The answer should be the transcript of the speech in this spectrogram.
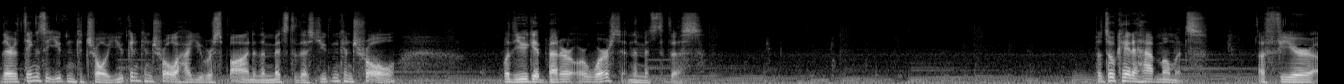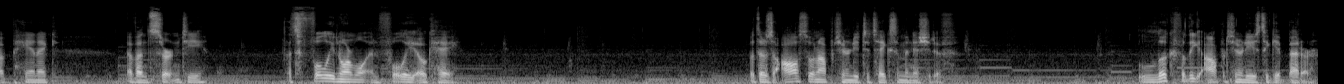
There are things that you can control. You can control how you respond in the midst of this. You can control whether you get better or worse in the midst of this. So it's okay to have moments of fear, of panic, of uncertainty. That's fully normal and fully okay. But there's also an opportunity to take some initiative. Look for the opportunities to get better.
